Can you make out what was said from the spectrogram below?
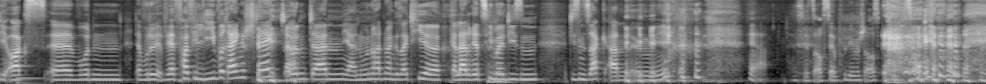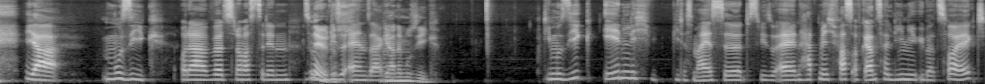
die Orks äh, wurden, da wurde voll viel Liebe reingesteckt ja. und dann, ja, nun hat man gesagt, hier, Galadriel, zieh mal diesen, diesen Sack an irgendwie. ja, das ist jetzt auch sehr polemisch ausgedrückt, sorry. ja, Musik. Oder würdest du noch was zu den zu nee, visuellen sagen? Gerne Musik. Die Musik, ähnlich wie das meiste des Visuellen, hat mich fast auf ganzer Linie überzeugt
